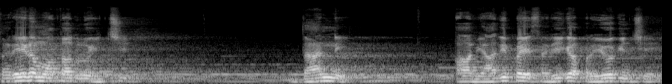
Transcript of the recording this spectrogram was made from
సరైన మోతాదులో ఇచ్చి దాన్ని ఆ వ్యాధిపై సరిగా ప్రయోగించే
